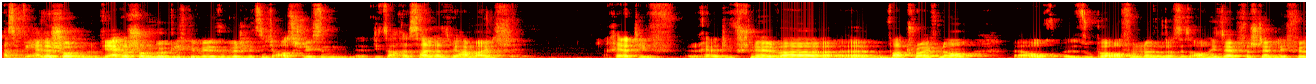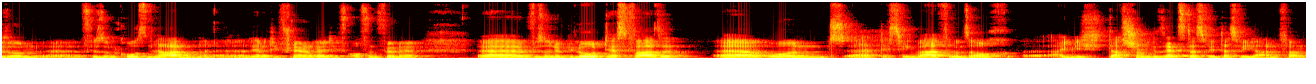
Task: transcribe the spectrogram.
also wäre schon, wäre schon möglich gewesen, würde ich jetzt nicht ausschließen. Die Sache ist halt, also wir haben eigentlich relativ, relativ schnell war, äh, war Drive Now auch super offen. Also das ist auch nicht selbstverständlich für so einen, äh, für so einen großen Laden. Äh, relativ schnell und relativ offen für eine, für so eine Pilot-Testphase. Und deswegen war für uns auch eigentlich das schon gesetzt, dass wir, dass wir hier anfangen.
